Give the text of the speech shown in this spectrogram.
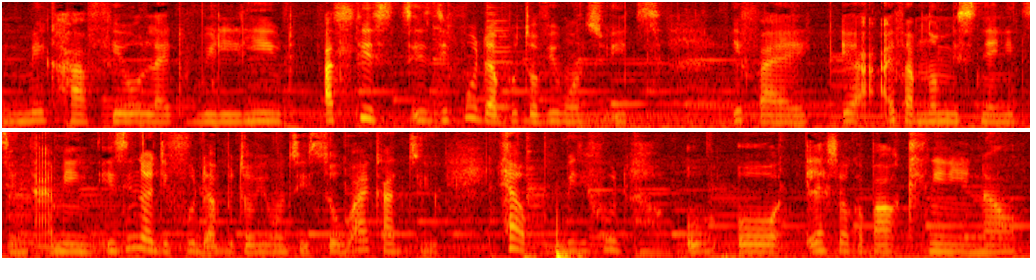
make her feel like relieved. At least it's the food that both of you want to eat. If I, yeah, if I'm not missing anything, I mean, is it not the food that both of you want to eat? So why can't you help with the food? Or, or let's talk about cleaning now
